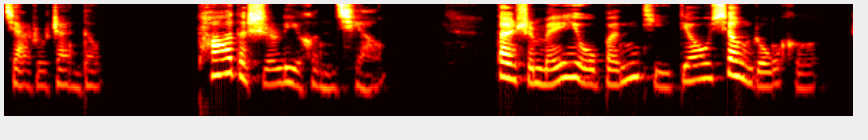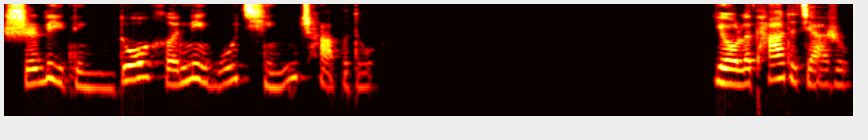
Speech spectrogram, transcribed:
加入战斗。他的实力很强，但是没有本体雕像融合，实力顶多和宁无情差不多。有了他的加入，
